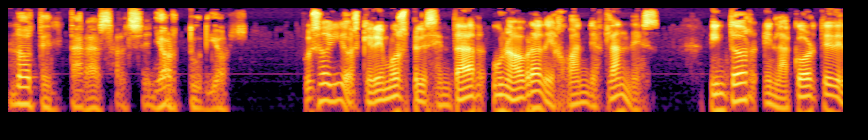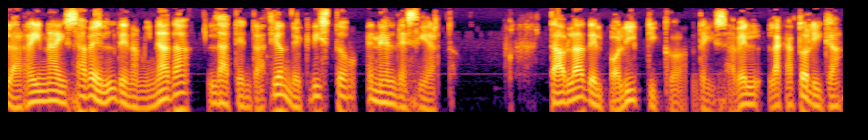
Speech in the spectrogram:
No tentarás al Señor tu Dios. Pues hoy os queremos presentar una obra de Juan de Flandes, pintor en la corte de la reina Isabel denominada La tentación de Cristo en el desierto tabla del políptico de Isabel la Católica,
